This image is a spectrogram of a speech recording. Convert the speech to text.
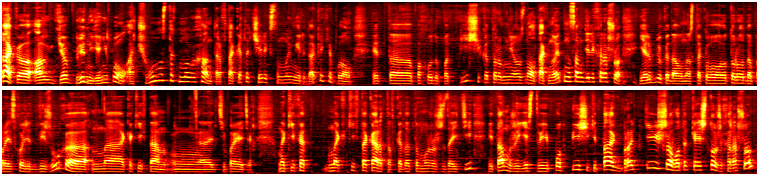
Так, а, а я, блин, я не понял, а что у нас так много хантеров? Так, это челик со мной мир, да, как я понял? Это, походу, подписчик, который меня узнал. Так, но это на самом деле хорошо. Я люблю, когда у нас такого вот рода происходит движуха на каких-то, э, типа этих, на каких на каких-то картах, когда ты можешь зайти, и там уже есть твои подписчики. Так, братиша, вот это, конечно, тоже хорошо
